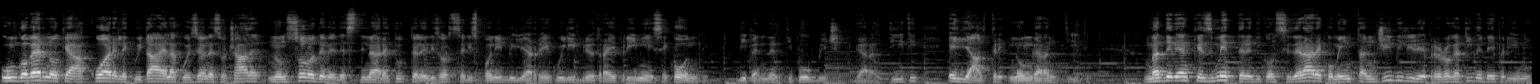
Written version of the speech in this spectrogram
un governo che ha a cuore l'equità e la coesione sociale non solo deve destinare tutte le risorse disponibili al riequilibrio tra i primi e i secondi, dipendenti pubblici, garantiti, e gli altri non garantiti, ma deve anche smettere di considerare come intangibili le prerogative dei primi,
